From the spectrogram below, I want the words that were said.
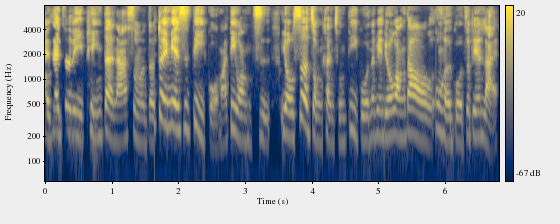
可以在这里平等啊什么的。对面是帝国嘛，帝王制，有色种可能从帝国那边流亡到共和国这边来，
